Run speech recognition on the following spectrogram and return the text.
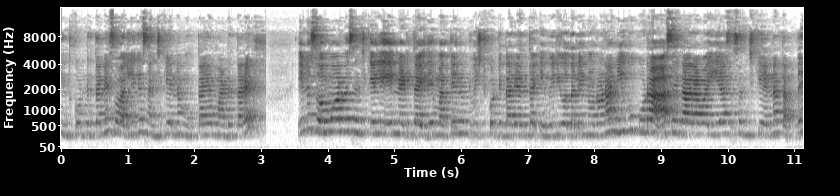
ನಿಂತ್ಕೊಂಡಿರ್ತಾನೆ. ಸೊ ಅಲ್ಲಿಗೆ ಸಂಚಿಕೆಯನ್ನ ಮುಕ್ತಾಯ ಮಾಡಿರ್ತಾರೆ. ಇನ್ನು ಸೋಮವಾರದ ಸಂಚಿಕೆಯಲ್ಲಿ ಏನ್ ನಡೀತಾ ಇದೆ, ಮತ್ತೇನು ಟ್ವಿಸ್ಟ್ ಕೊಟ್ಟಿದ್ದಾರೆ ಅಂತ ಈ ವಿಡಿಯೋದಲ್ಲಿ ನೋಡೋಣ. ನೀವು ಕೂಡ ಆಸೆ ಧಾರಾವಾಹಿಯ ಸಂಚಿಕೆಯನ್ನ ತಪ್ಪದೇ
